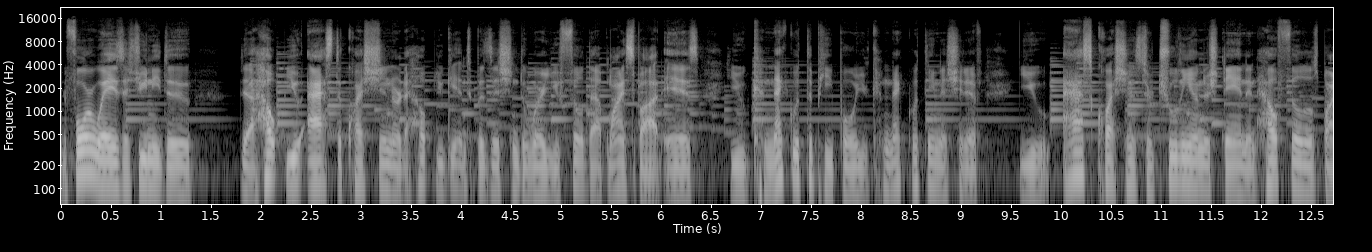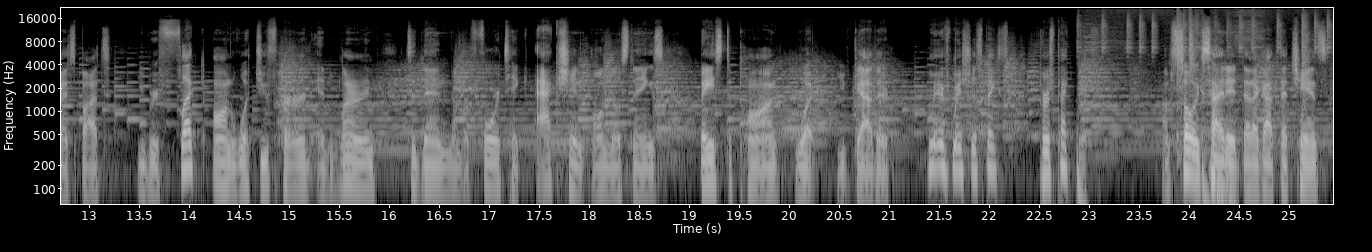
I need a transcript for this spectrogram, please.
The four ways that you need to to help you ask the question or to help you get into position to where you fill that blind spot is you connect with the people, you connect with the initiative, you ask questions to truly understand and help fill those blind spots. You reflect on what you've heard and learned to then, number four, take action on those things based upon what you've gathered from an information space perspective. I'm so excited that I got that chance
